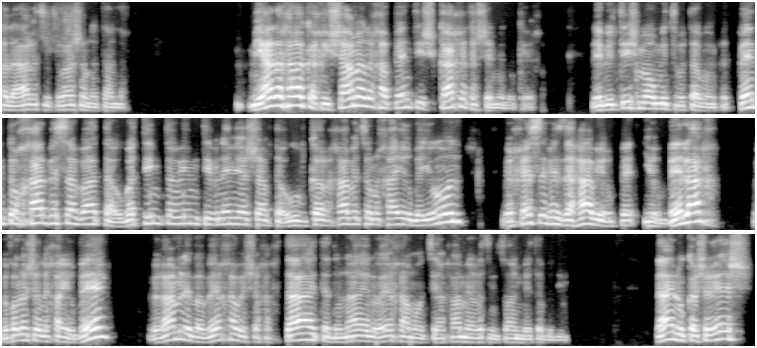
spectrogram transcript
על הארץ הטובה אשר נתן לך. מיד אחר כך, הישמר לך פן תשכח את השם אלוקיך, לבלתי שמור מצוותיו ומפת. פן תאכל ושבעת, ובתים טובים תבנה וישבת, ובקרך וצונך ירביון, וכסף וזהב ירבה, לך, וכל אשר לך ירבה, ורם לבביך ושכחת את אדוני אלוהיך המוציאך מארץ מצרים בית עבדים. דהיינו, כאשר יש אה,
